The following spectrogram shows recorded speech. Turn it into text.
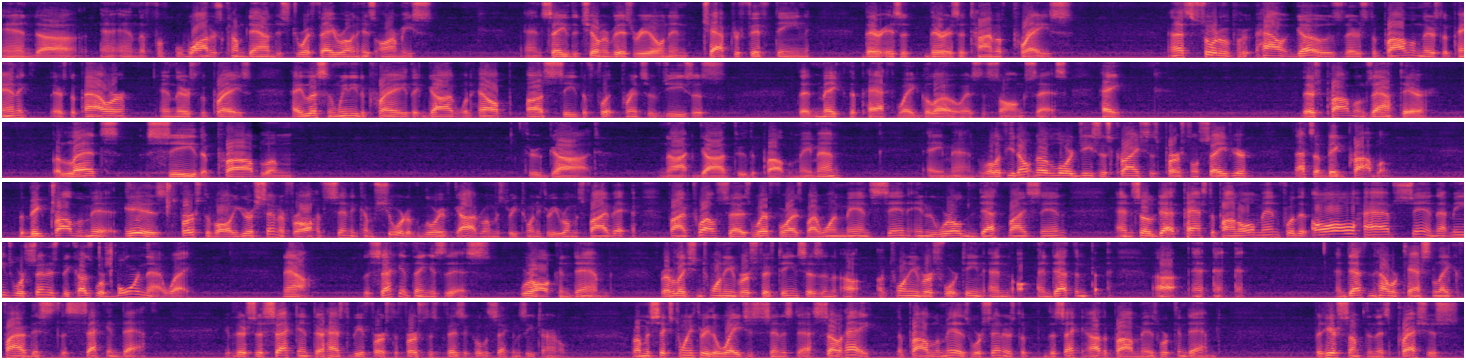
and uh, and, and the f- waters come down, destroy Pharaoh and his armies, and save the children of Israel. And in chapter 15, there is a there is a time of praise. And that's sort of how it goes. There's the problem, there's the panic, there's the power, and there's the praise. Hey, listen, we need to pray that God would help us see the footprints of Jesus that make the pathway glow, as the song says. Hey, there's problems out there, but let's see the problem through God, not God through the problem. Amen? Amen. Well, if you don't know the Lord Jesus Christ as personal Savior, that's a big problem. The big problem is, first of all, you're a sinner, for all have sinned and come short of the glory of God. Romans 3.23. Romans 5, 5.12 says, Wherefore, as by one man sin entered the world, and death by sin, and so death passed upon all men, for that all have sinned. That means we're sinners because we're born that way. Now, the second thing is this we're all condemned. Revelation 20 verse 15 says in uh, uh 20 verse 14, and and death and, uh, and, and, and death and hell were cast in the lake of fire. This is the second death. If there's a second, there has to be a first. The first is physical, the second is eternal. Romans 6.23, the wages of sin is death. So, hey, the problem is we're sinners. The, the second other problem is we're condemned. But here's something that's precious.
